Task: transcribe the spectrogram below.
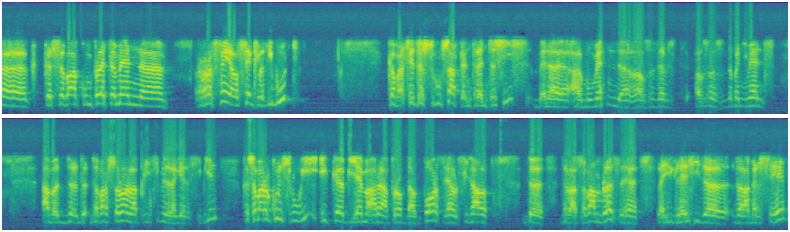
eh, que se va completament eh, refer al segle XVIII, que va ser destrossat en 36, ben al moment dels de, els esdeveniments de, de, de Barcelona al principi de la Guerra Civil, que se va reconstruir i que veiem ara a prop del port, eh, al final de, de les Rambles, eh, la iglesia de, de la Mercè,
